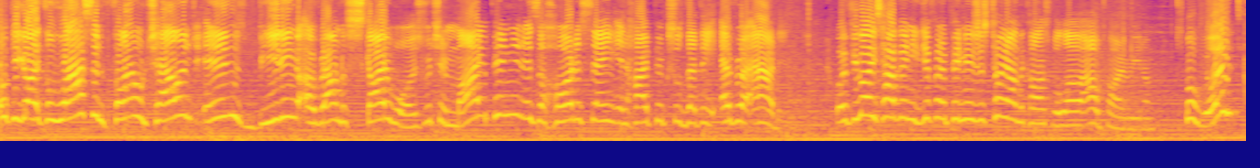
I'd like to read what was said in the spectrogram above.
Okay guys, the last and final challenge is beating a round of Skywars, which in my opinion is the hardest thing in Hypixel that they ever added. Well, if you guys have any different opinions, just me down in the comments below. I'll probably read them. But what?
